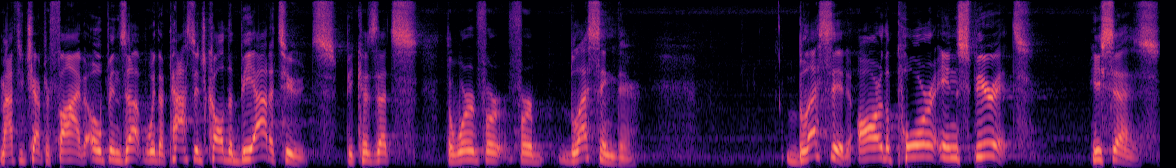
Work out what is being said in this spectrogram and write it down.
Matthew chapter 5 opens up with a passage called the Beatitudes, because that's the word for, for blessing there. Blessed are the poor in spirit, he says.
